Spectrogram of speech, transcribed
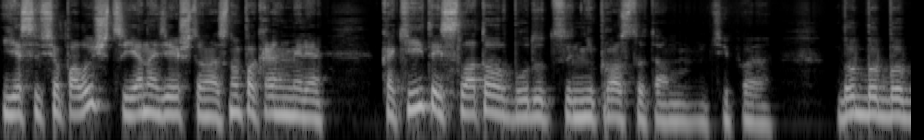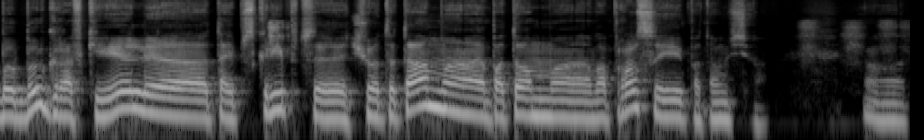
Если все получится, я надеюсь, что у нас, ну, по крайней мере, какие-то из слотов будут не просто там, типа, ББББ, GraphQL, TypeScript, э, что-то там, а потом э, вопросы и потом все. Вот.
